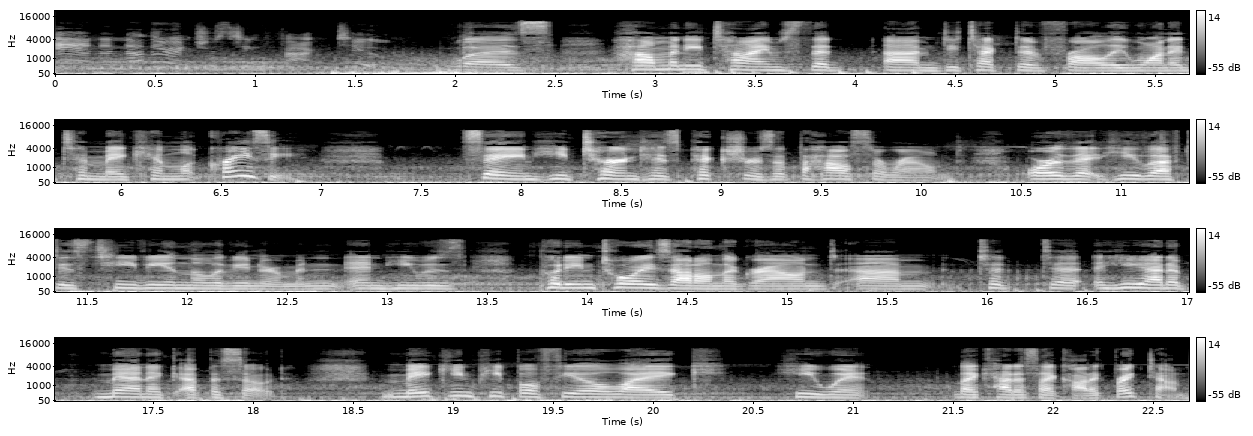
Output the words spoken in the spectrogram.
And another interesting fact too was how many times that um, Detective Frawley wanted to make him look crazy, saying he turned his pictures at the house around, or that he left his TV in the living room and, and he was putting toys out on the ground. Um, to, to he had a manic episode, making people feel like he went like had a psychotic breakdown.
